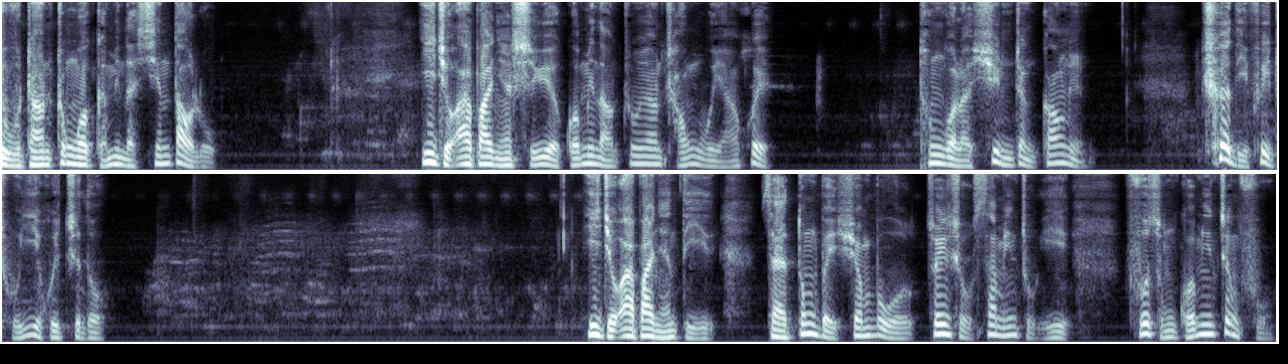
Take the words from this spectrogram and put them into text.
五章中国革命的新道路。一九二八年十月，国民党中央常务委员会通过了训政纲领，彻底废除议会制度。一九二八年底，在东北宣布遵守三民主义、服从国民政府、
